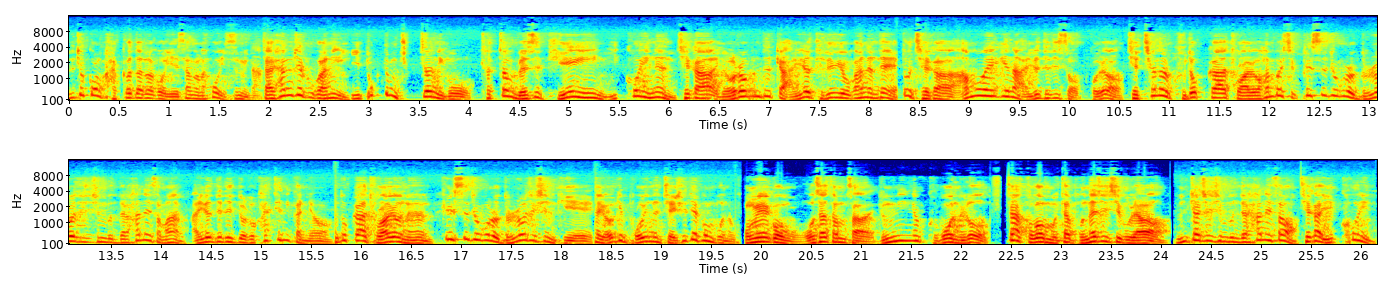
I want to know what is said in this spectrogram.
무조건 갈 거다라고 예상을 하고 있습니다. 자, 현재 구간이 이 폭등 직전이고 저점 매수 기회인 이 코인은 제가 여러분들께 알려드리려고 하는데 또 제가 아무에게나 알려드릴 수 없고요. 제 채널 구독과 좋아요 한 번씩 필수적으로 눌러주신 분들 한해서만 알려드리도록 할 테니까요. 구독과 좋아요는 필수적으로 눌러주신 뒤에 자, 여기 보이는 제 휴대폰 번호 010-5434-6669번으로 숫자 9번 문자 보내주시고요. 문자 주신 분들 한해서 제가 이 코인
